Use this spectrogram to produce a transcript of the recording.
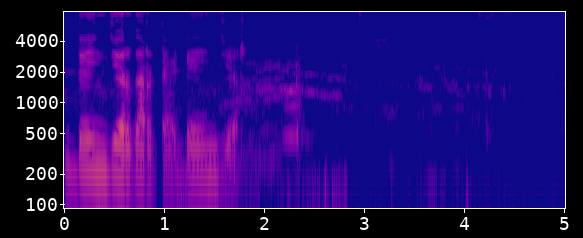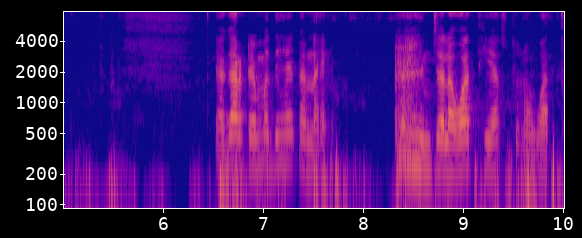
डेंजर गारटा आहे डेंजर. या गारट्यामध्ये आहे का नाही? ज्याला वात असतो ना वात.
